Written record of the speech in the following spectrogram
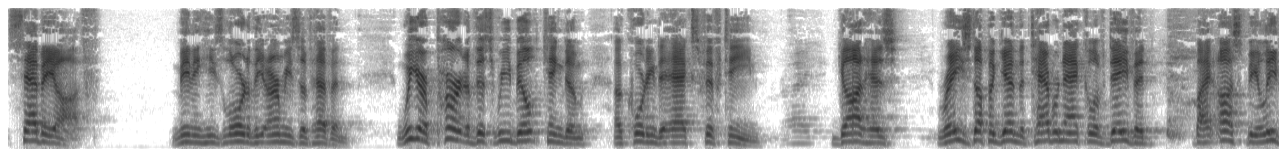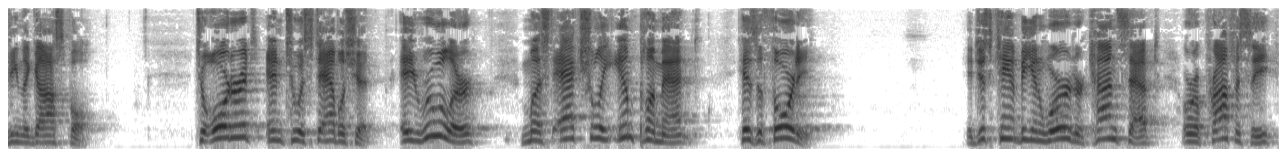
Sabaoth, meaning he's Lord of the armies of heaven. We are part of this rebuilt kingdom according to Acts 15. God has raised up again the tabernacle of David by us believing the gospel. To order it and to establish it. A ruler must actually implement his authority. It just can't be in word or concept or a prophecy.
